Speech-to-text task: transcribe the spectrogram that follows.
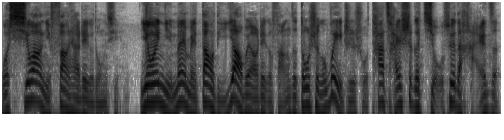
我希望你放下这个东西，因为你妹妹到底要不要这个房子都是个未知数。她才是个九岁的孩子，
